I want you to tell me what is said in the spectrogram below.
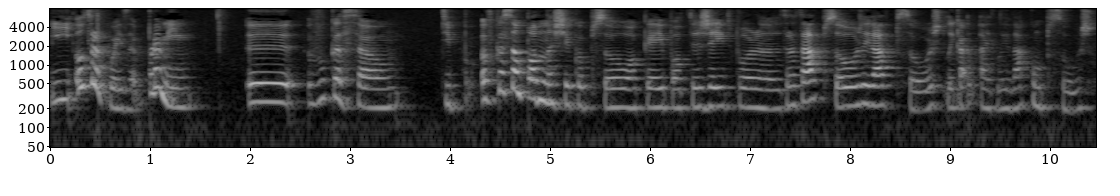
E outra coisa, para mim, uh, vocação, tipo, a vocação pode nascer com a pessoa, ok? Pode ter jeito para tratar de pessoas, lidar de pessoas, lidar, ai, lidar com pessoas,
